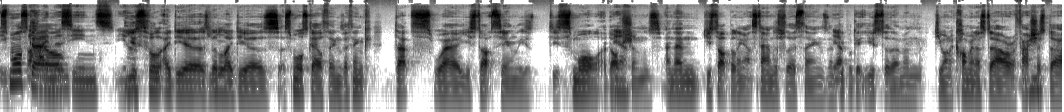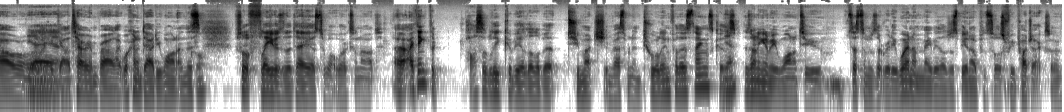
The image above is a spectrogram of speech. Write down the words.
Small behind scale, the scenes, you know. useful ideas, little ideas, small scale things. I think that's where you start seeing these these small adoptions, and then you start building out standards for those things, and Yeah. people get used to them. And do you want a communist DAO or a fascist DAO or Yeah, like yeah. egalitarian DAO? Like what kind of DAO do you want? And there's sort of flavors of the day as to what works or not. Uh, I think that possibly could be a little bit too much investment in tooling for those things because Yeah. there's only going to be one or two systems that really win, and maybe they'll just be an open source free project. So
